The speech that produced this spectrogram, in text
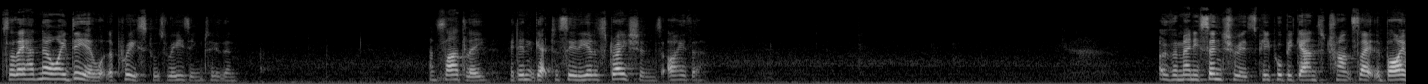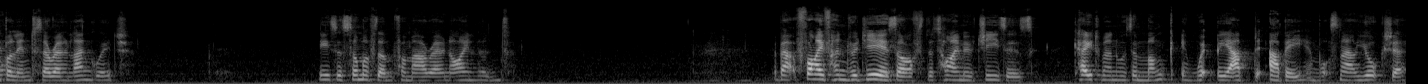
so they had no idea what the priest was reading to them. And sadly, they didn't get to see the illustrations either. Over many centuries, people began to translate the Bible into their own language. These are some of them from our own island. About 500 years after the time of Jesus, Caedmon was a monk in Whitby Abbey in what's now Yorkshire,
